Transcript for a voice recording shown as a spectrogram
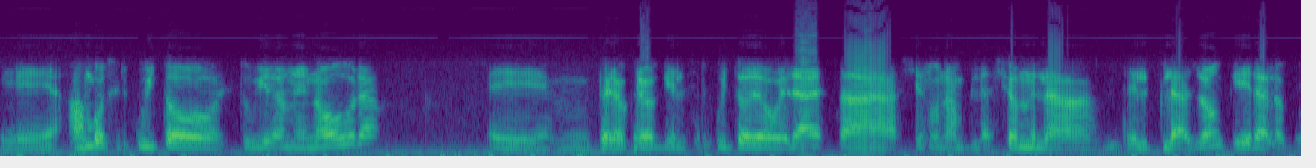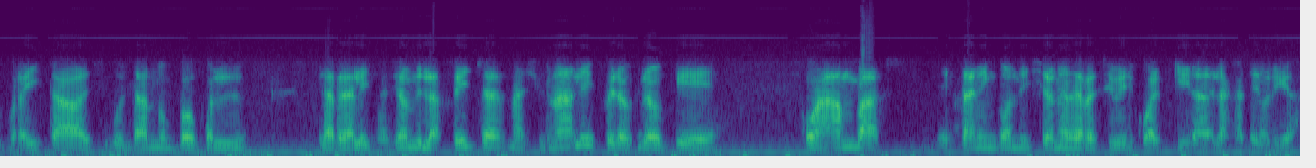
Eh, ambos circuitos estuvieron en obra, eh, pero creo que el circuito de Oberá está haciendo una ampliación de la, del playón, que era lo que por ahí estaba dificultando un poco la realización de las fechas nacionales, pero creo que ambas están en condiciones de recibir cualquiera de las categorías.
